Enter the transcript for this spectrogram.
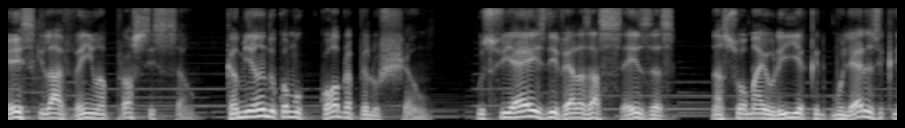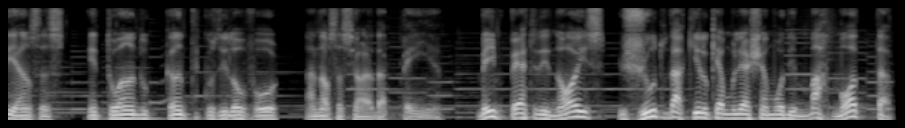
eis que lá vem uma procissão, caminhando como cobra pelo chão, os fiéis de velas acesas, na sua maioria mulheres e crianças, entoando cânticos de louvor a Nossa Senhora da Penha. Bem perto de nós, junto daquilo que a mulher chamou de marmota,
